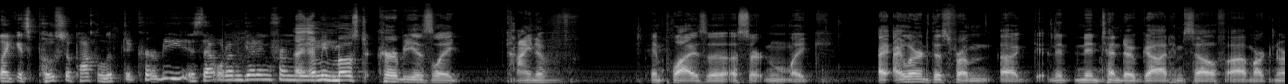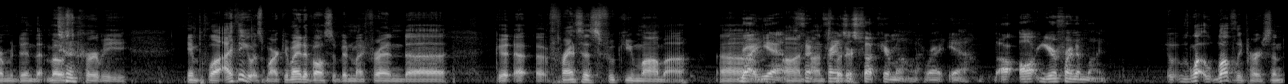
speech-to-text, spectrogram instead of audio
like it's post-apocalyptic Kirby. Is that what I'm getting from the? I, I mean, most Kirby is like kind of implies a, a certain like. I, I learned this from uh, N- Nintendo God himself, uh, Mark Normandin, that most Kirby imply. I think it was Mark. It might have also been my friend, uh, good uh, uh, Francis Fukuyama. Um, right, yeah. on, Fra- on Francis, Twitter, fuck your mama. Right, yeah. Uh, all, your friend of mine. Lo- lovely person.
